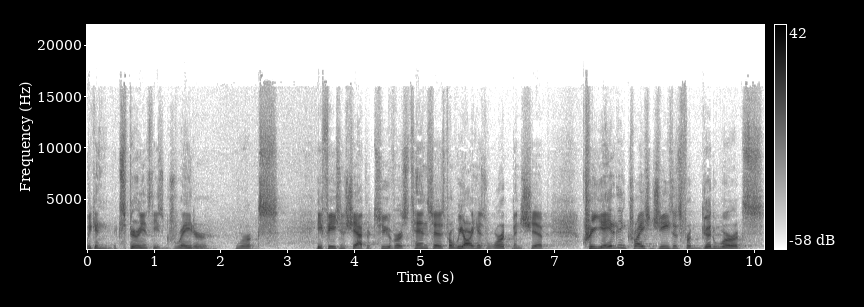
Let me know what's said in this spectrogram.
We can experience these greater works. Ephesians chapter 2, verse 10 says, For we are his workmanship, created in Christ Jesus for good works,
